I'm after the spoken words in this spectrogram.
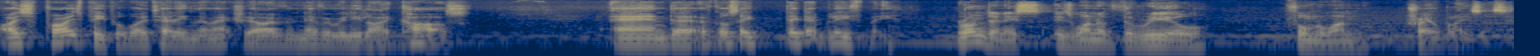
I surprise people by telling them actually I've never really liked cars. And uh, of course, they, they don't believe me. Ron Dennis is one of the real Formula One trailblazers.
